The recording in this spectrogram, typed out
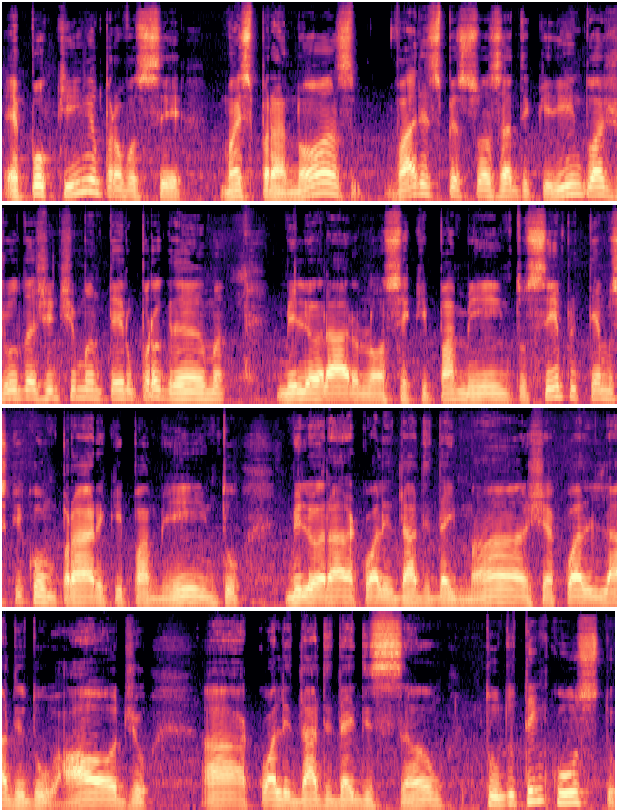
é pouquinho para você. Mas para nós, várias pessoas adquirindo ajuda a gente a manter o programa, melhorar o nosso equipamento. Sempre temos que comprar equipamento, melhorar a qualidade da imagem, a qualidade do áudio, a qualidade da edição. Tudo tem custo.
